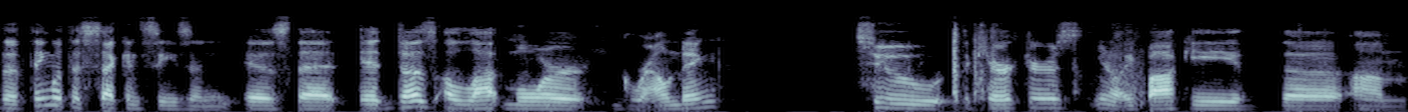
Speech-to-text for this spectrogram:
the thing with the second season is that it does a lot more grounding to the characters. You know, Ibaki, the um,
